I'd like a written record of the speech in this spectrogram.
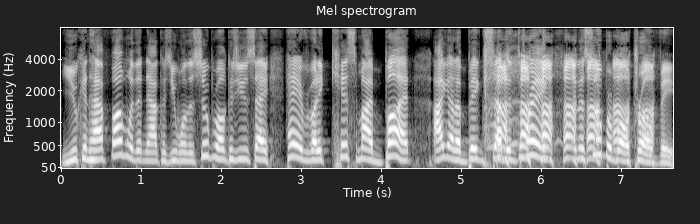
You can have fun with it now because you won the Super Bowl because you say, "Hey, everybody, kiss my butt! I got a big seventh ring and a Super Bowl trophy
